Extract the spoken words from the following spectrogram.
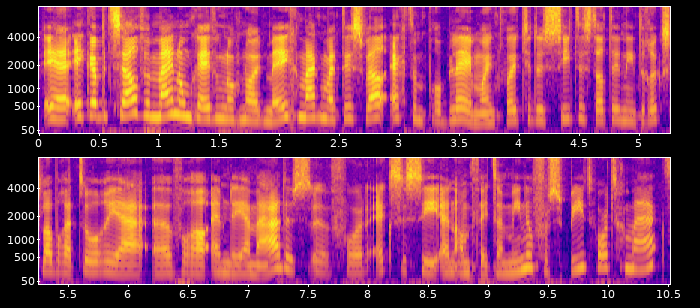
Eh, ik heb het zelf in mijn omgeving nog nooit meegemaakt, maar het is wel echt een probleem. Want wat je dus ziet is dat in die drugslaboratoria eh, vooral MDMA, dus eh, voor de ecstasy en amfetamine voor speed wordt gemaakt.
